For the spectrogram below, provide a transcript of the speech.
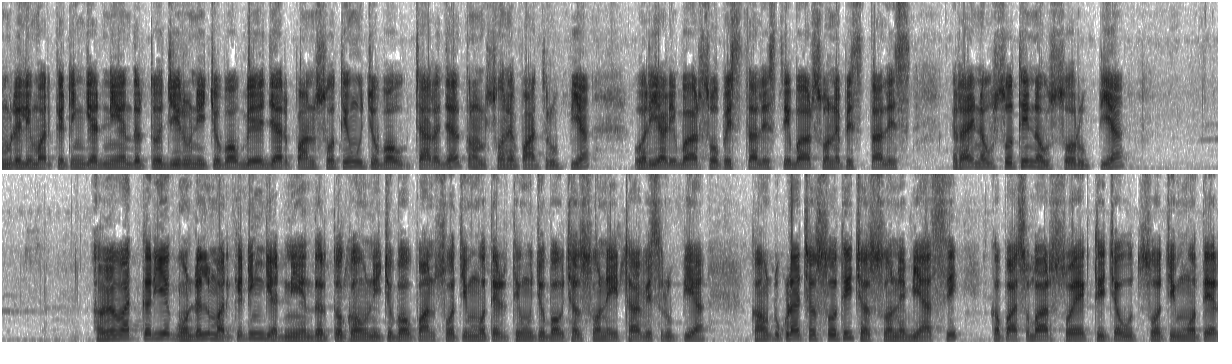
અમરેલી માર્કેટિંગ યાર્ડની અંદર તો જીરું નીચો ભાવ બે હજાર પાંચસોથી ઊંચો ભાવ ચાર હજાર ત્રણસો ને પાંચ રૂપિયા. વરિયાળી બારસો પિસ્તાલીસથી બારસો ને પિસ્તાલીસ રાય નવસોથી નવસો રૂપિયા. હવે વાત કરીએ ગોંડલ માર્કેટિંગ યાર્ડની અંદર તો ઘઉં નીચો ભાવ પાંચસો ચિમ્મોતેરથી ઊંચો ભાવ છસો ને રૂપિયા. ઘઉં ટુકડા છસોથી છસો ને બ્યાસી, કપાસ બારસો એકથી ચૌદસો ચિમ્મોતેર,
